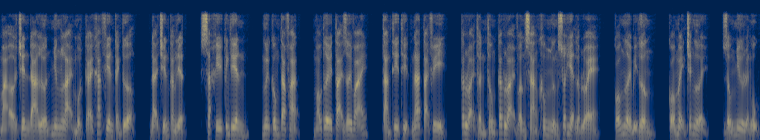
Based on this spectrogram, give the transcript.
Mà ở trên đá lớn nhưng lại một cái khác phiên cảnh tượng, đại chiến càng liệt, sát khí kinh thiên, ngươi công ta phạt, máu tươi tại rơi vãi, tàn thi thịt nát tại phi, các loại thần thông các loại vầng sáng không ngừng xuất hiện lập lòe, có người bị thương, có mệnh chết người, giống như luyện ngục.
